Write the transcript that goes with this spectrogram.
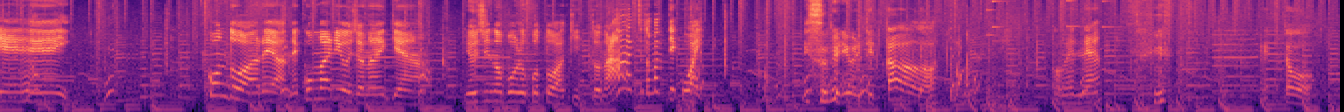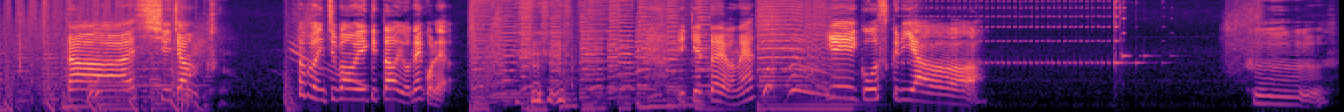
イエーイ。今度はあれや、猫マリオじゃないけん。よじ登ることはきっとな。あー、ちょっと待って、怖い。滑り降りてった。ごめんね。えっと、ダッシュジャンプ。多分一番上行けたよね、これ。いけたよね。イェーイ、コースクリアふー。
